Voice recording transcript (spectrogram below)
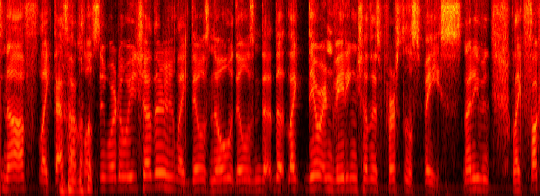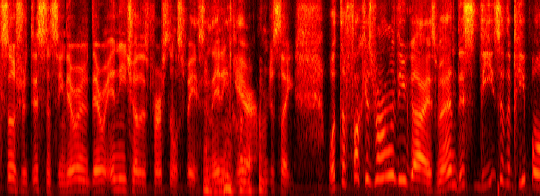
enough. Like that's how close they were to each other. Like there was no there was no, the- like they were invading each other's personal space. Not even like fuck social distancing. They were they were in each other's personal space and they didn't care. I'm just like what the fuck is wrong with you guys man? This these are the people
